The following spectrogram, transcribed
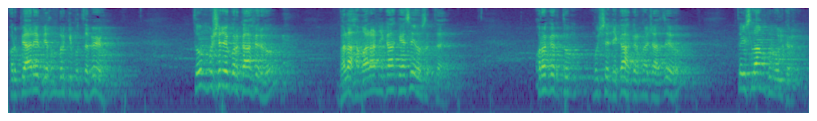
اور پیارے پیغمبر کی متبع ہوں۔ تم مشرق اور کافر ہو، بھلا ہمارا نکاح کیسے ہو سکتا ہے؟ اور اگر تم مجھ سے نکاح کرنا چاہتے ہو، تو اسلام قبول کر لو۔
